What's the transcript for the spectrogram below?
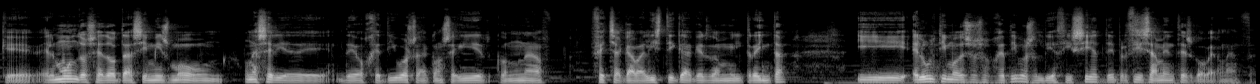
que el mundo se dota a sí mismo una serie de, de, objetivos a conseguir con una fecha cabalística que es 2030 y el último de esos objetivos, el 17, precisamente es gobernanza.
